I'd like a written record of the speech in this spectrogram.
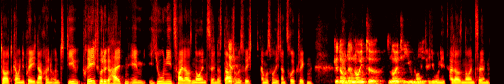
Dort kann man die Predigt nachhören. Und die Predigt wurde gehalten im Juni 2019. Das Datum ja. ist wichtig, da muss man sich dann zurückklicken. Genau, genau. der 9. 9. Juni. 9. Juni 2019.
